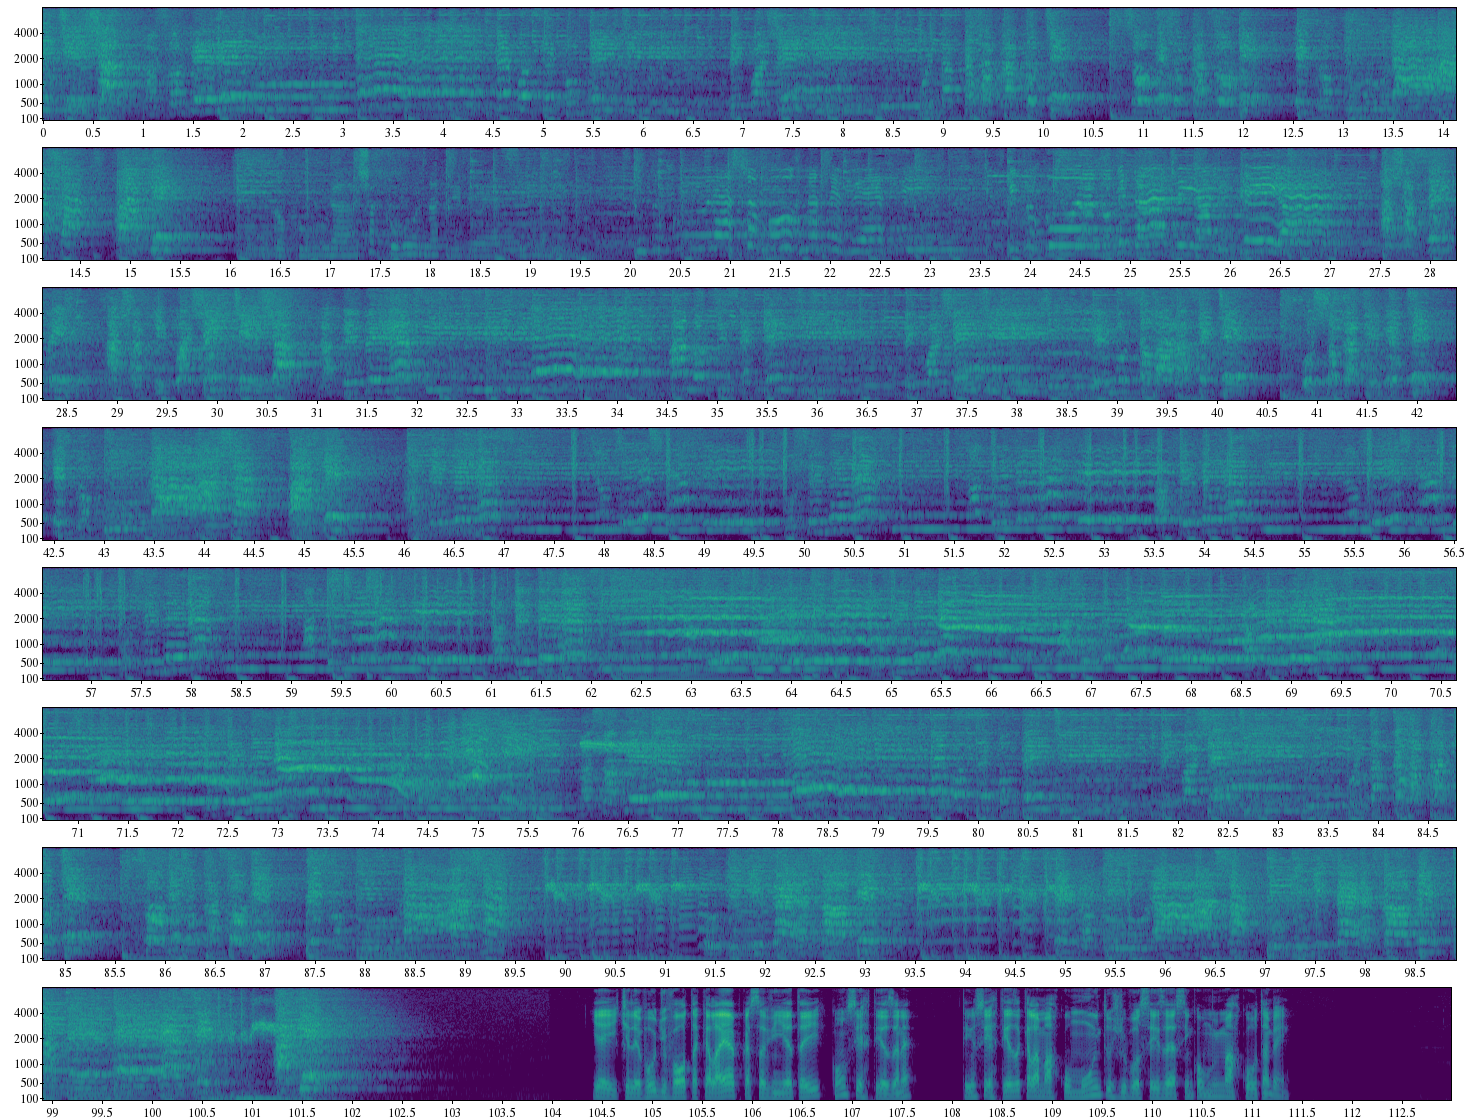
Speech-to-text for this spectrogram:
E aí, te levou de volta àquela época essa vinheta aí? Com certeza, né? Tenho certeza que ela marcou muitos de vocês, assim como me marcou também.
